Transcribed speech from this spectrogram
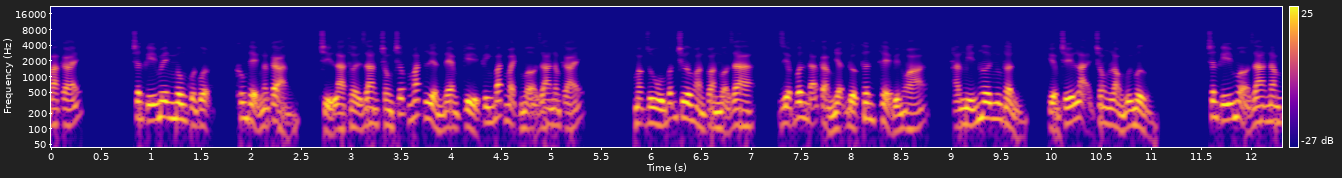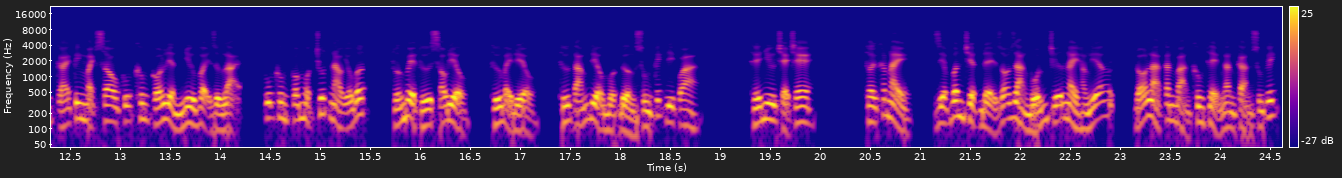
ba cái. Chân khí mênh mông quần quận không thể ngăn cản, chỉ là thời gian trong chớp mắt liền đem kỳ kinh bắt mạch mở ra năm cái. Mặc dù vẫn chưa hoàn toàn mở ra, diệp vân đã cảm nhận được thân thể biến hóa, hắn nín hơi ngưng thần, kiềm chế lại trong lòng vui mừng. Chân khí mở ra năm cái kinh mạch sau cũng không có liền như vậy dừng lại, cũng không có một chút nào yếu bớt, hướng về thứ sáu điều, thứ bảy điều thứ tám điều một đường xung kích đi qua. Thế như trẻ tre. Thời khắc này, diệp vân triệt để rõ ràng bốn chữ này hàm nghĩa, đó là căn bản không thể ngăn cản xung kích.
